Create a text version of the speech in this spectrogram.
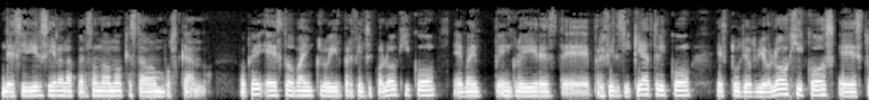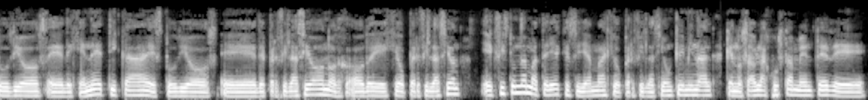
decidir si era la persona o no que estaban buscando. ¿ok? Esto va a incluir perfil psicológico, eh, va a incluir este perfil psiquiátrico, estudios biológicos, eh, estudios eh, de genética, estudios eh, de perfilación o, de geoperfilación. Existe una materia que se llama geoperfilación criminal que nos habla justamente de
